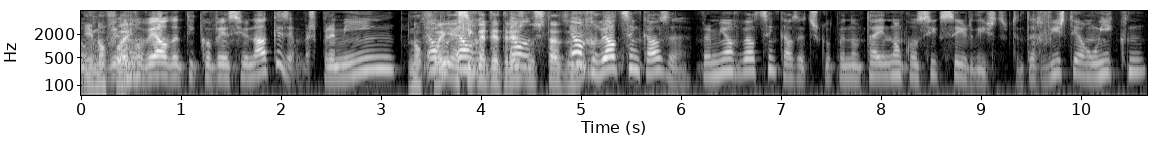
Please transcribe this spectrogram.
um, e não foi? um rebelde anticonvencional, quer dizer, mas para mim... Não foi? É, em 53 é nos Estados Unidos? É um rebelde sem causa. Para mim é um rebelde sem causa, desculpa, não, tem, não consigo sair disto. Portanto, a revista é um ícone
